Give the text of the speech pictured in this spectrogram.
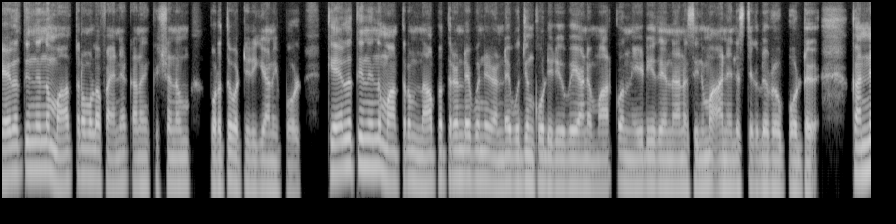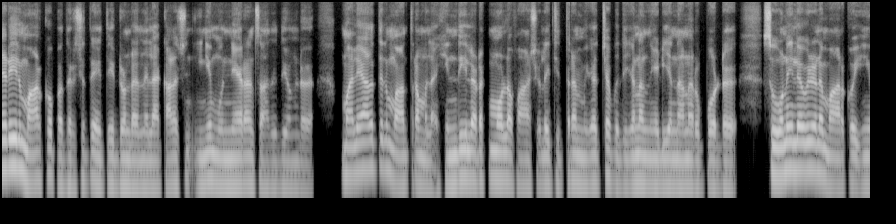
കേരളത്തിൽ നിന്ന് മാത്രമുള്ള ഫൈനൽ കണക്ഷനും പുറത്തുവിട്ടിരിക്കുകയാണ് ഇപ്പോൾ. കേരളത്തിൽ നിന്ന് മാത്രം നാൽപ്പത്തിരണ്ട് പോയിന്റ് രണ്ട് പൂജ്യം കോടി രൂപയാണ് മാർക്കോ നേടിയതെന്നാണ് സിനിമ അനലിസ്റ്റുകളുടെ റിപ്പോർട്ട്. കന്നഡയിൽ മാർക്കോ പ്രദർശനത്തിൽ എത്തിയിട്ടുണ്ടെന്നില്ല കളക്ഷൻ ഇനി മുന്നേറാൻ സാധ്യതയുണ്ട്. മലയാളത്തിൽ മാത്രമല്ല ഹിന്ദിയിലടക്കമുള്ള ഭാഷകളിൽ ചിത്രം മികച്ച പ്രതികരണം നേടിയെന്നാണ് റിപ്പോർട്ട്. സോണി ഈ മാർക്കോ ഇനി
